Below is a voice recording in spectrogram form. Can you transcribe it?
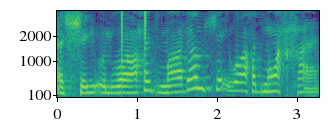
الشيء الواحد ما دام شيء واحد موحد.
